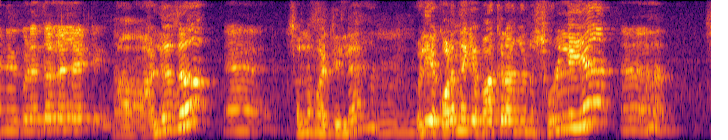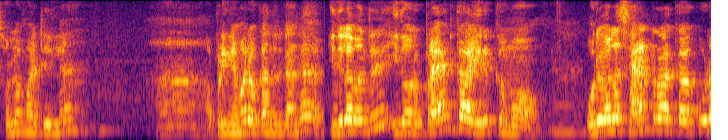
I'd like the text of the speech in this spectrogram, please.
எனக்கு கூட சொல்லலாட்டு. நான் அழுதான் சொல்ல மாட்டில்ல? வெளியே குழந்தைங்க பாக்குறாங்கன்னு சொல்லியே சொல்ல மாட்டில்ல? அப்படிங்கிற மாதிரி உட்காந்துருக்காங்க இதுல வந்து இது ஒரு பிராங்கா இருக்குமோ? ஒருவேளை சாண்ட்ராக்கா கூட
